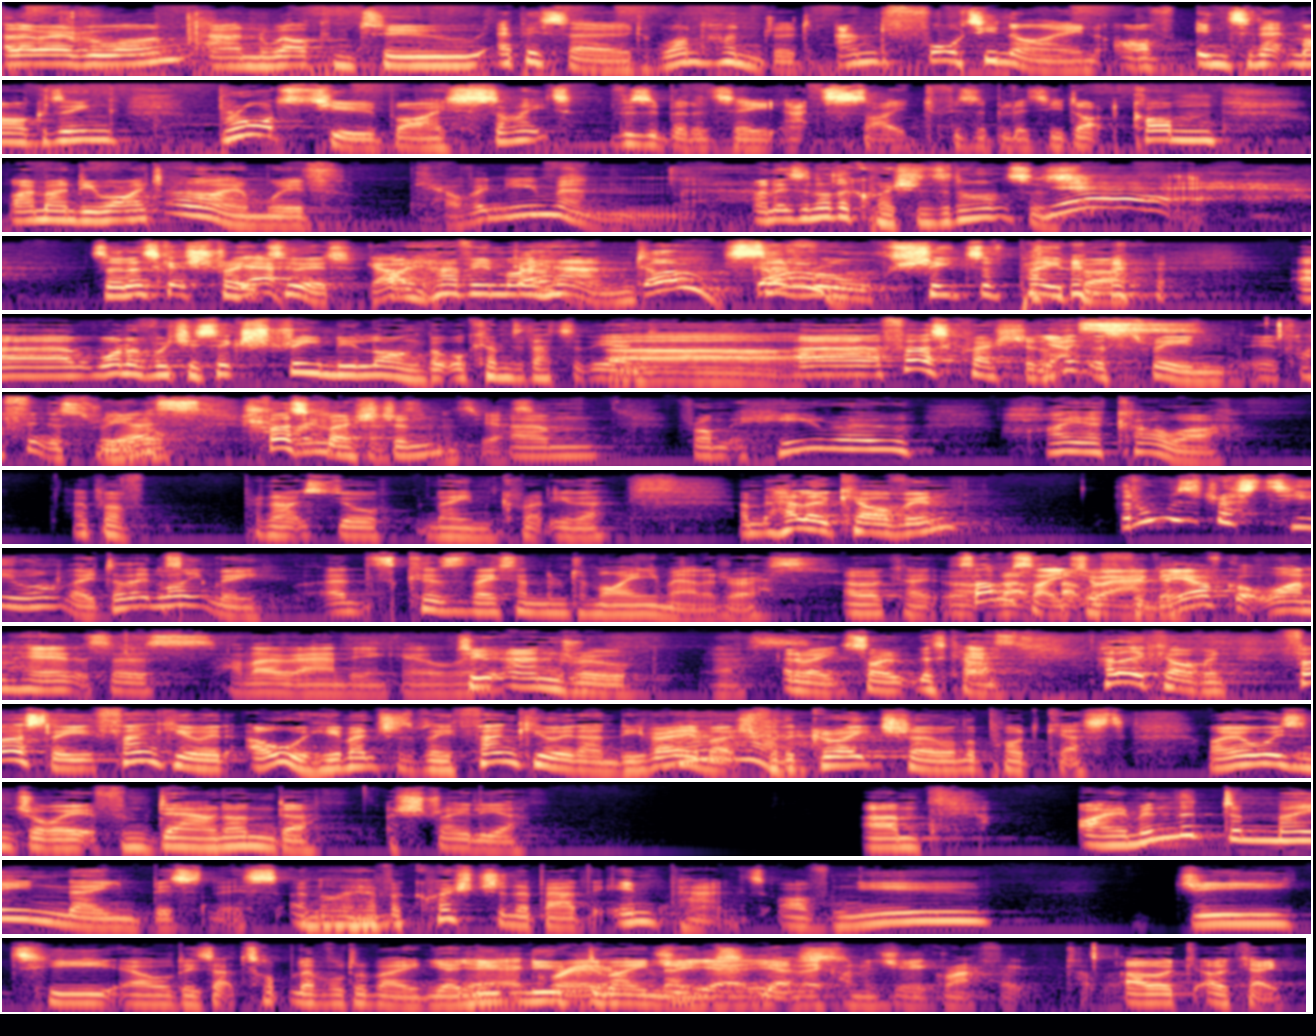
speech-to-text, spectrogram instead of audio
Hello, everyone, and welcome to episode 149 of Internet Marketing, brought to you by Site Visibility at sitevisibility.com. I'm Andy White, and I am with, Kelvin Newman. and it's another questions and answers. Yeah. So let's get straight Yeah, to it. go. I have in my Go, hand go, several sheets of paper, uh, one of which is extremely long, but we'll come to that at the end. uh, first question. I think there's three. In, I think there's three. Yes. First question yes. um, from Hiro Hayakawa. Hope I've pronounced your name correctly there. Um, hello, Kelvin. They're always addressed to you, aren't they? Do they like me? It's because they send them to my email address. Oh, okay. Well, Some that- say that to Andy. I've got one here that says, hello, Andy and Kelvin. To Andrew. Yes. Anyway, sorry, let's come. Yes. Hello, Kelvin. Firstly, thank you. And, oh, he mentions me. Thank you, and Andy, very much for the great show on the podcast. I always enjoy it from down under Australia. Um, I am in the domain name business, and I have a question about the impact of new GTLD. Is that top level domain? Yeah, yeah, new, new domain ge- names. Yeah, yeah, yes. they're kind of geographic. Type of- Oh, ok- okay.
